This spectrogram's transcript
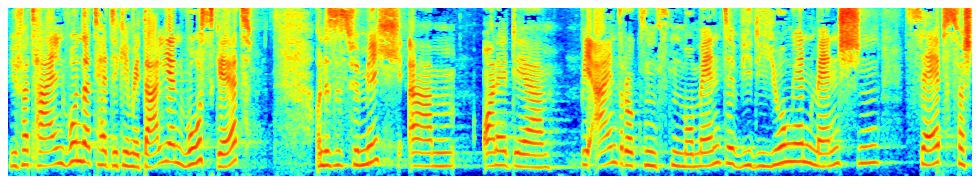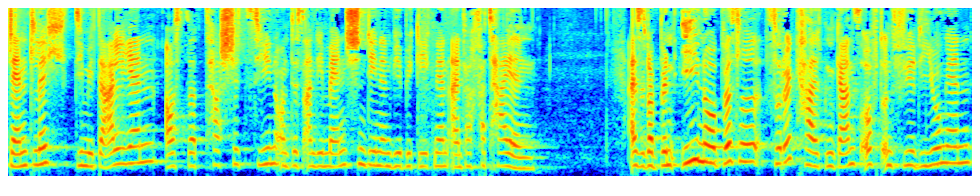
Wir verteilen wundertätige Medaillen, wo es geht. Und es ist für mich ähm, eine der beeindruckendsten Momente, wie die jungen Menschen selbstverständlich die Medaillen aus der Tasche ziehen und das an die Menschen, denen wir begegnen, einfach verteilen. Also da bin ich noch ein bisschen zurückhaltend ganz oft und für die jungen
